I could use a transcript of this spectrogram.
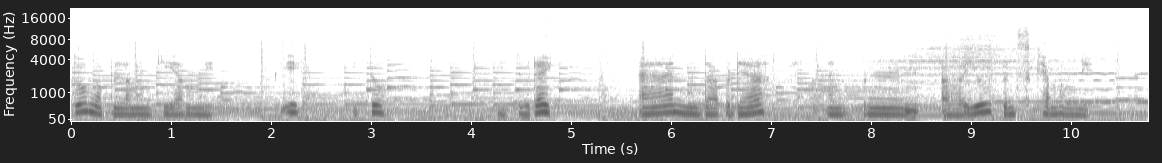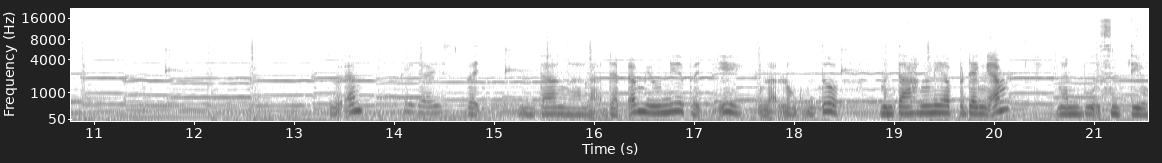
tu ngapelang kiang ni. Pi itu. Itu dai. And minta pada and pen uh, you pen scam hang ni am okay guys. Baik. Minta ngala dat am you ni baik. Eh pula long kum tu. Minta hang ni apa deng am ngan bu sentiu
